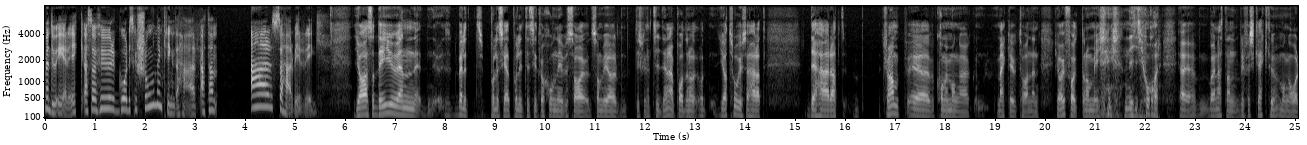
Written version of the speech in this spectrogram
Men du Erik, alltså hur går diskussionen kring det här? Att han är så här virrig? Ja, alltså det är ju en väldigt polariserad politisk situation i USA som vi har diskuterat tidigare i den här podden och, och jag tror ju så här att det här att Trump eh, kommer många märkliga uttalanden. Jag har ju följt honom i nio år. Jag börjar nästan bli förskräckt hur många år,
